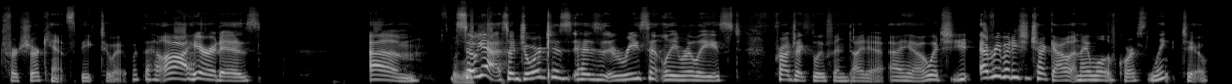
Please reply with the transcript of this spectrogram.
for sure can't speak to it. What the hell? Ah, here it is. Um. So yeah, so George has has recently released Project Bluefin.io, which you, everybody should check out, and I will of course link to.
